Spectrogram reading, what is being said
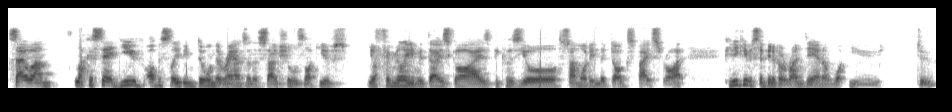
So, um, like I said, you've obviously been doing the rounds on the socials. Like you've you're familiar with those guys because you're somewhat in the dog space, right? Can you give us a bit of a rundown on what you do?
